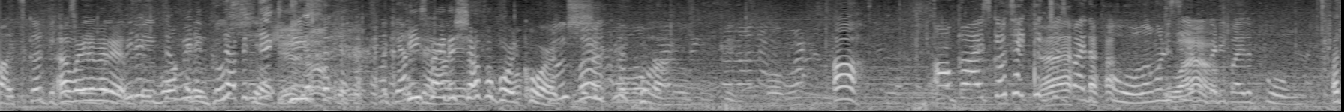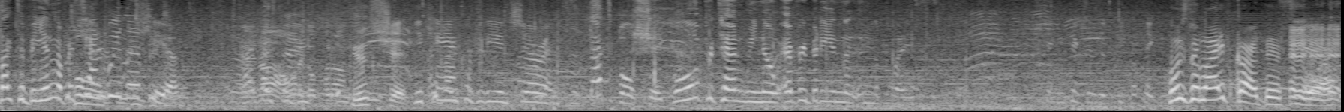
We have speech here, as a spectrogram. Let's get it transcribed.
oh it's good because Oh, wait a we, minute. we, We we didn't, we didn't goose step in dick. Yeah. Forget He's by the shuffleboard court. Goose shit galore. Oh, oh. Oh, guys, go take pictures by the pool. I want to see everybody by the pool. I'd like to be in the pool. Pretend we live here. Goose shit. You can't because of the insurance. That's bullshit. We'll all pretend we know everybody in the in the place. Taking pictures of people taking. Who's the lifeguard this year?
